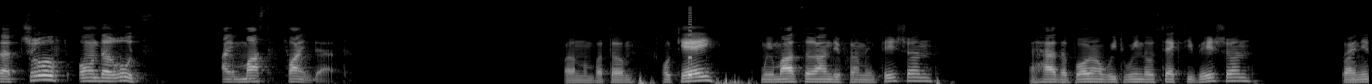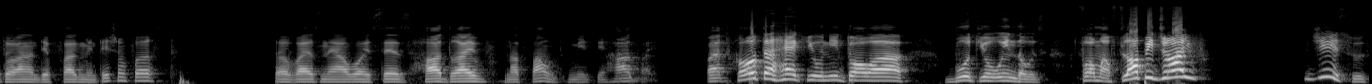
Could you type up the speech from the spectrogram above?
The truth on the roots. I must find that. But um, okay, we must run defragmentation. I had a problem with Windows activation, so I need to run defragmentation first. Otherwise now it says hard drive not found, missing hard drive. But how the heck you need to uh, boot your Windows? From a floppy drive? Jesus.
